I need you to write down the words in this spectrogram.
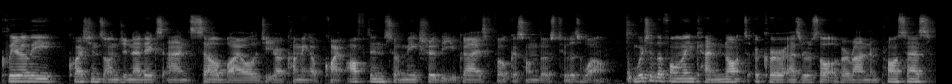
Clearly, questions on genetics and cell biology are coming up quite often, so make sure that you guys focus on those two as well. Which of the following cannot occur as a result of a random process?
